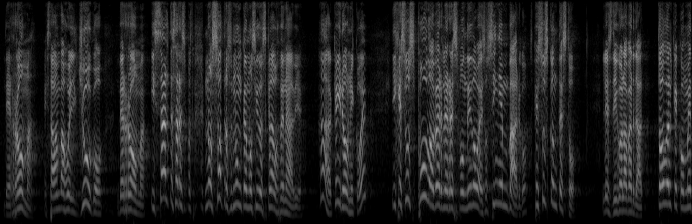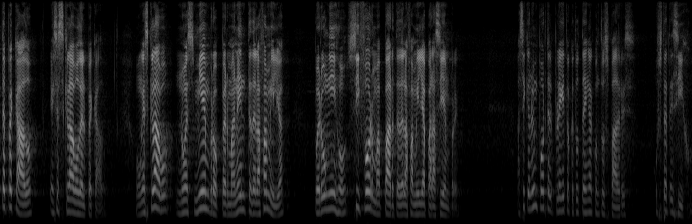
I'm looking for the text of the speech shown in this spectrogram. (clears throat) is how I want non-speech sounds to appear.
De Roma. Estaban bajo el yugo de Roma. Y salta esa respuesta. Nosotros nunca hemos sido esclavos de nadie. Ah, qué irónico, ¿eh? Y Jesús pudo haberle respondido eso. Sin embargo, Jesús contestó, les digo la verdad, todo el que comete pecado es esclavo del pecado. Un esclavo no es miembro permanente de la familia, pero un hijo sí forma parte de la familia para siempre. Así que no importa el pleito que tú tengas con tus padres, usted es hijo.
